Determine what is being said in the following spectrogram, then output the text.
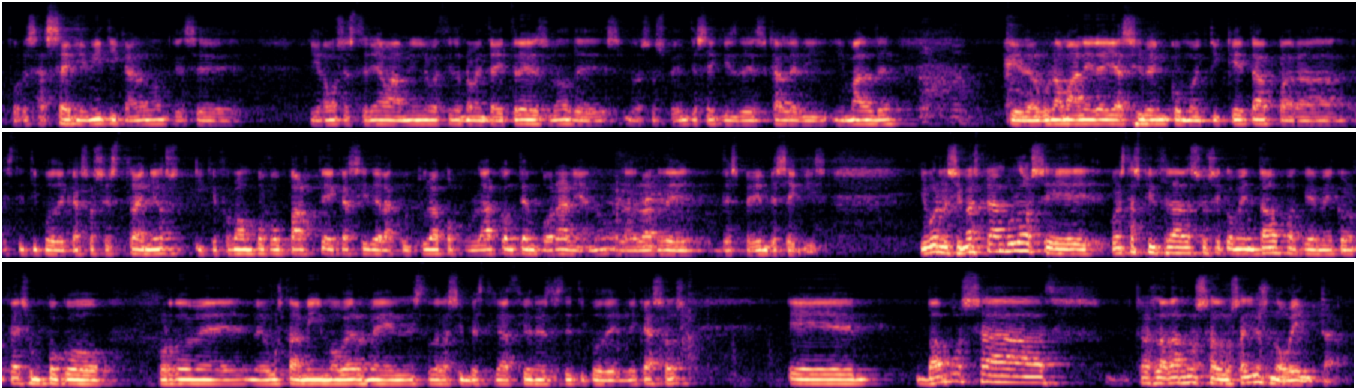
por, esa serie mítica ¿no? que se, digamos, estrenaba en 1993, ¿no? de los expedientes X de Scaler y, y Mulder, que de alguna manera ya sirven como etiqueta para este tipo de casos extraños y que forman un poco parte casi de la cultura popular contemporánea, ¿no? al hablar de, expedientes X. Y bueno, sin más preámbulos, eh, con estas pinceladas os he comentado para que me conozcáis un poco por dónde me, gusta a mí moverme en esto de las investigaciones de este tipo de, casos. Eh, vamos a trasladarnos a los años 90.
